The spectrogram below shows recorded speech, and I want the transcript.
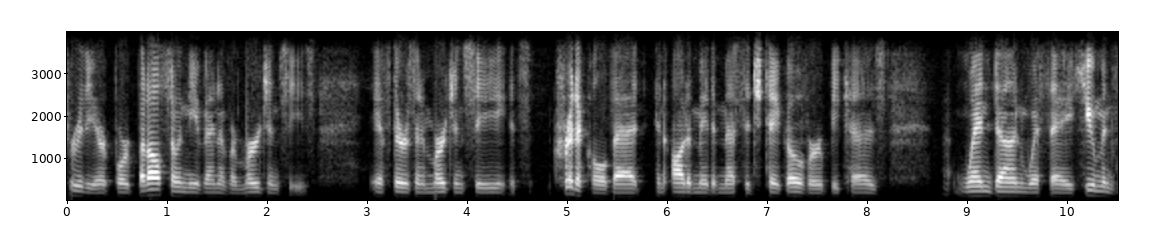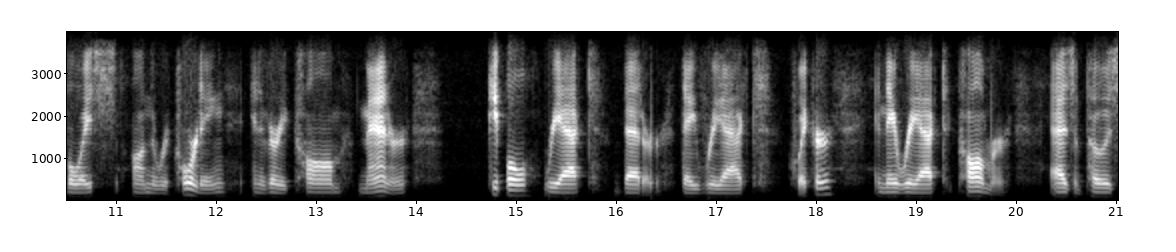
through the airport, but also in the event of emergencies. If there's an emergency, it's critical that an automated message take over because when done with a human voice on the recording in a very calm manner, people react better. They react quicker and they react calmer as opposed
